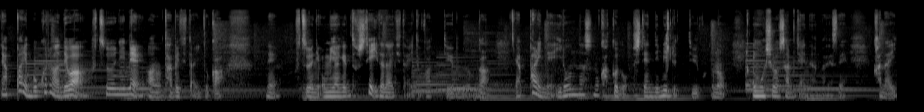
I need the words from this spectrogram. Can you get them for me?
やっぱり僕らでは普通にね、あの食べてたりとか、ね、普通にお土産としていただいてたりとかっていう部分が、やっぱりね、いろんなその角度、視点で見るっていうことの面白さみたいなのがですね、かなり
